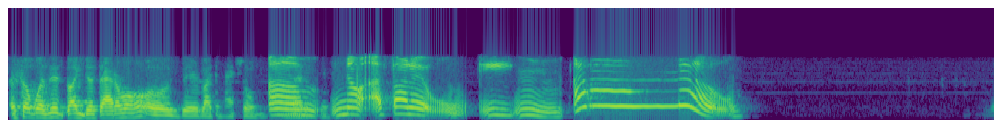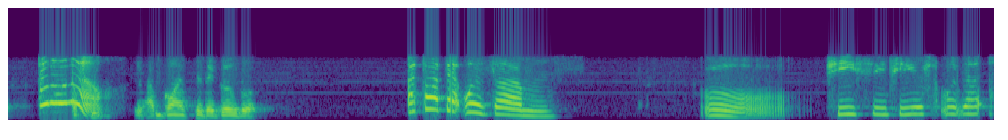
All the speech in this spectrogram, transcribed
Uh, So was it like just Adderall, or was there like an actual? Um, medicine? no, I thought it. Mm, I don't know. I don't know. Yeah, I'm going to the Google. I thought that was um, oh, PCP or something like that.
